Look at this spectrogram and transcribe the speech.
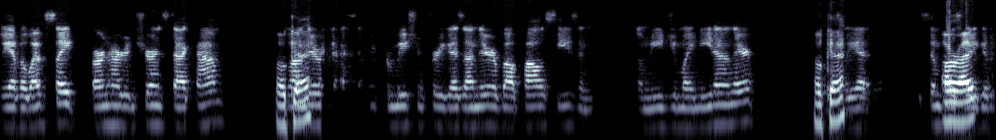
We have a website, barnhartinsurance.com. Okay. On there, we got some information for you guys on there about policies and some needs you might need on there. Okay. So, yeah, All right.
